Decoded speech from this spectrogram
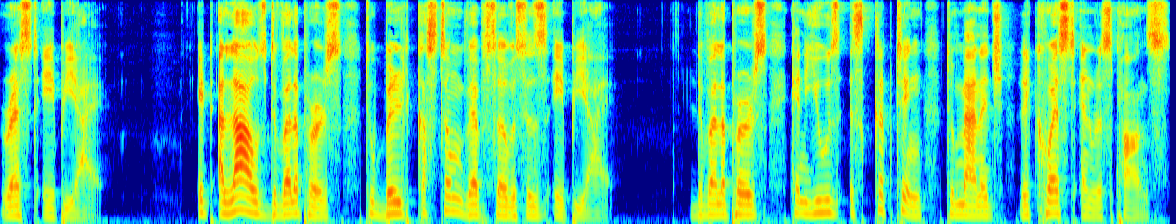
REST API. It allows developers to build custom web services API. Developers can use scripting to manage request and response.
